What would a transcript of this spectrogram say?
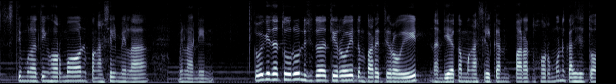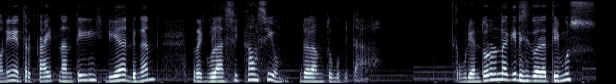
stimulating hormon penghasil mela melanin Kemudian kita turun di situ ada tiroid dan paratiroid. Nah, dia akan menghasilkan parat hormon kalsitonin yang terkait nanti dia dengan regulasi kalsium dalam tubuh kita. Kemudian turun lagi di situ ada timus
